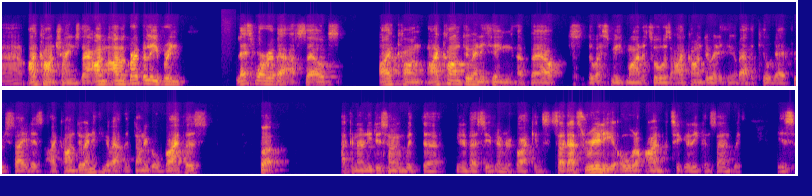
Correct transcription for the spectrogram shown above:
Uh, I can't change that. I'm, I'm a great believer in let's worry about ourselves. I can't I can't do anything about the Westmeath Minotaurs. I can't do anything about the Kildare Crusaders. I can't do anything about the Donegal Vipers. But I can only do something with the University of Limerick Vikings. So that's really all I'm particularly concerned with is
